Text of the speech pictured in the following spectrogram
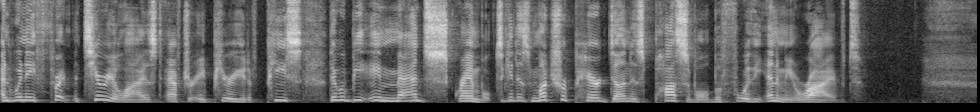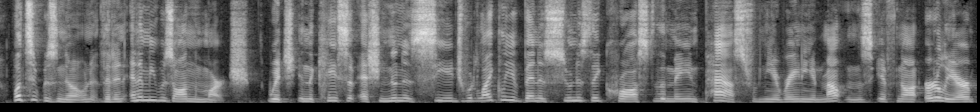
and when a threat materialized after a period of peace, there would be a mad scramble to get as much repair done as possible before the enemy arrived. Once it was known that an enemy was on the march, which in the case of Eshnunna's siege would likely have been as soon as they crossed the main pass from the Iranian mountains, if not earlier,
